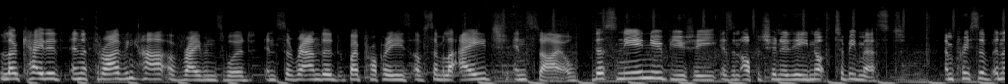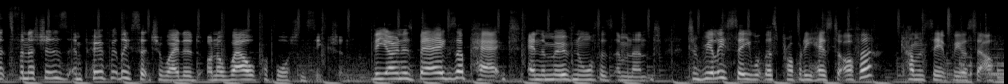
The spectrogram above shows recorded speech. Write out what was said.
Located in the thriving heart of Ravenswood and surrounded by properties of similar age and style, this near new beauty is an opportunity not to be missed. Impressive in its finishes and perfectly situated on a well-proportioned section. The owner's bags are packed and the move north is imminent. To really see what this property has to offer, come and see it for yourself.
